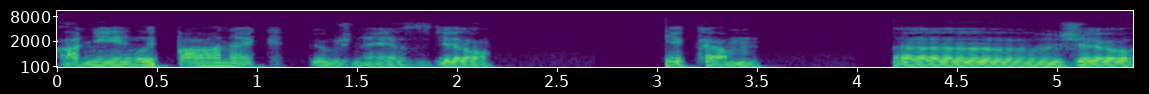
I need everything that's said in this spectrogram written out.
Ani Lipánek by už nejezdil někam, e, že jo,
